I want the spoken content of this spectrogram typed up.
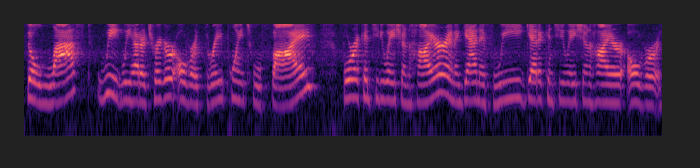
So last week we had a trigger over 3.25 for a continuation higher. And again, if we get a continuation higher over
